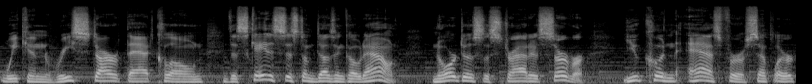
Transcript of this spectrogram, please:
we can restart that clone. The SCADA system doesn't go down nor does the Stratus server. You couldn't ask for a simpler,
